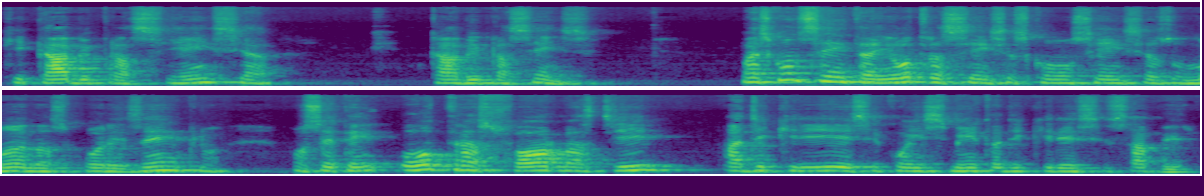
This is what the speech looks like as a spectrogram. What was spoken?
que cabem para a ciência, cabem para a ciência. Mas quando você entra em outras ciências, como ciências humanas, por exemplo, você tem outras formas de adquirir esse conhecimento, adquirir esse saber.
